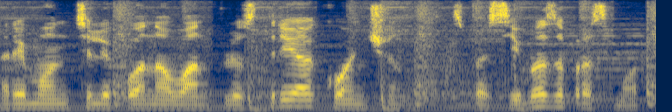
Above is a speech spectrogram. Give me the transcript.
Ремонт телефона OnePlus 3 окончен. Спасибо за просмотр.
